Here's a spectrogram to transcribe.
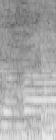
the road.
